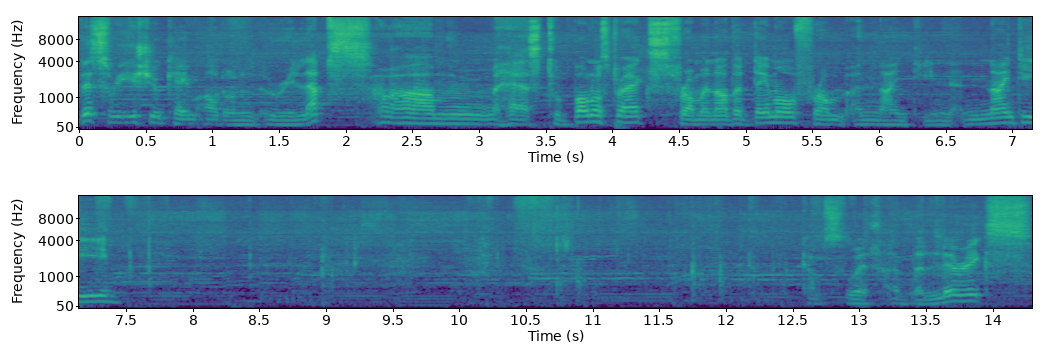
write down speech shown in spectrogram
This reissue came out on Relapse, um, has two bonus tracks from another demo from 1990. Comes with the lyrics.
